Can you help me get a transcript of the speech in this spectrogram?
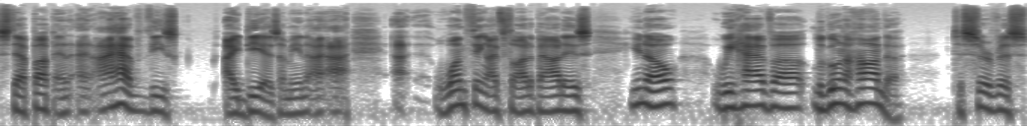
step up. And, and I have these ideas. I mean, I, I, I, one thing I've thought about is, you know, we have uh, Laguna Honda to service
